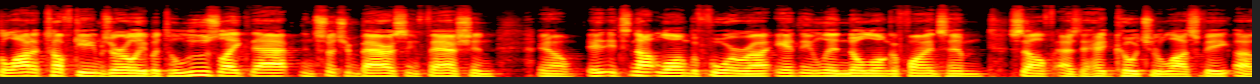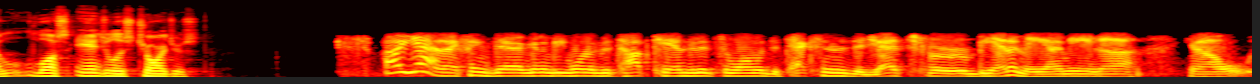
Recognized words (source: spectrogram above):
a lot of tough games early, but to lose like that in such embarrassing fashion, you know, it, it's not long before uh, Anthony Lynn no longer finds himself as the head coach of the Las, uh, Los Angeles Chargers. Uh, yeah, and I think they're going to be one of the top candidates, along with the Texans, the Jets, for Bieniemy. I mean, uh, you know,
